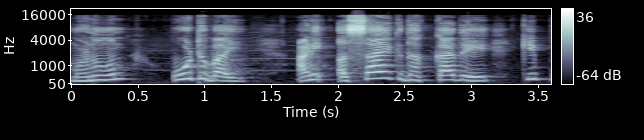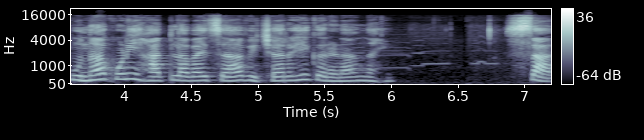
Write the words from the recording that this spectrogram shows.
म्हणून उठ बाई आणि असा एक धक्का दे की पुन्हा कोणी हात लावायचा विचारही करणार नाही. सात.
